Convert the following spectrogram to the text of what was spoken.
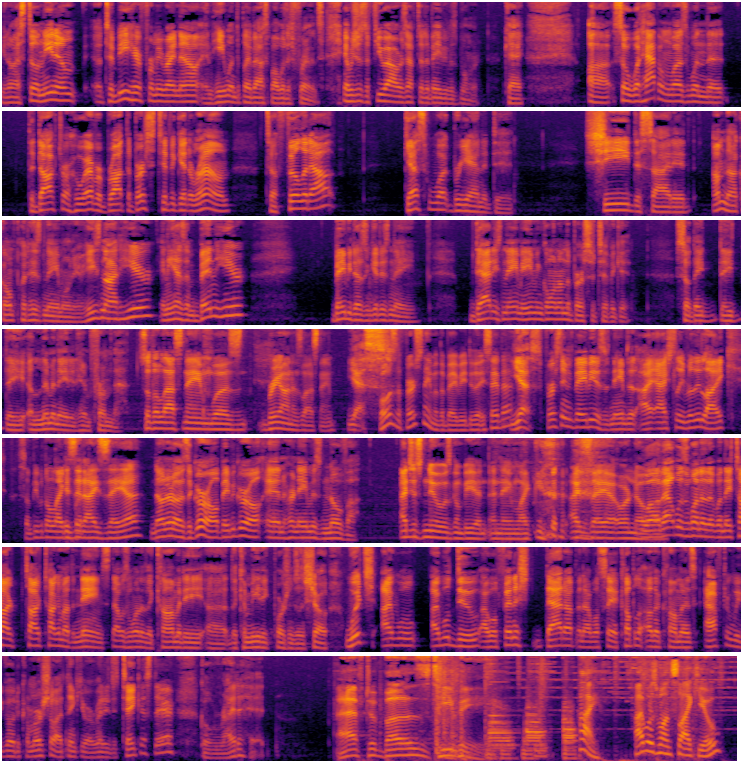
you know, I still need him uh, to be here for me right now. And he went to play basketball with his friends. It was just a few hours after the baby was born. Okay. Uh, so what happened was when the the doctor or whoever brought the birth certificate around to fill it out, guess what Brianna did? She decided, I'm not going to put his name on here. He's not here and he hasn't been here. Baby doesn't get his name. Daddy's name ain't even going on the birth certificate. So they, they, they eliminated him from that. So the last name was Brianna's last name. Yes. What was the first name of the baby? Do they say that? Yes. First name of the baby is a name that I actually really like. Some people don't like Is it Isaiah? No, no, no. It's a girl, baby girl, and her name is Nova. I just knew it was going to be a, a name like Isaiah or Noah. Well, that was one of the when they talk, talk talking about the names. That was one of the comedy, uh, the comedic portions of the show, which I will I will do. I will finish that up, and I will say a couple of other comments after we go to commercial. I think you are ready to take us there. Go right ahead. After Buzz TV. Hi, I was once like you,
